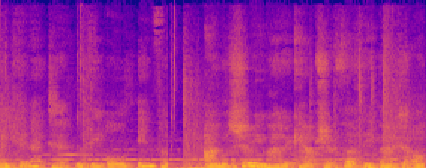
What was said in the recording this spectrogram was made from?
and connect it with the old info. I will show you how to capture Fluffy back to all.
